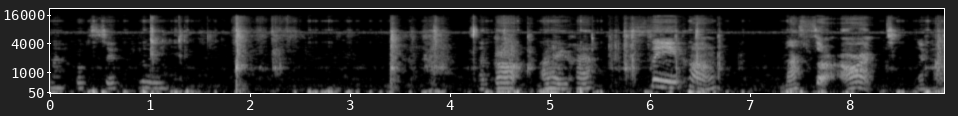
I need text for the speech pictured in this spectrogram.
มาครบเซตเลย แล้วก็อะไรคะสีของ Master Art นะคะ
